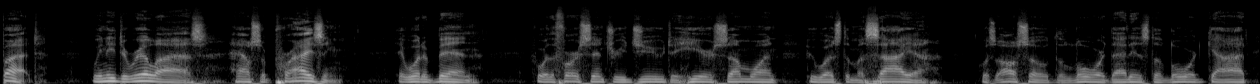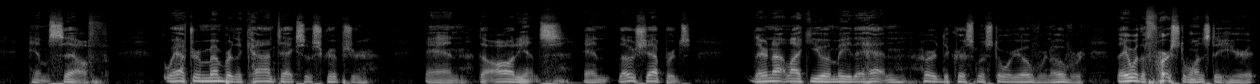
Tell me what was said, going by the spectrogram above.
But we need to realize how surprising it would have been for the first century Jew to hear someone who was the Messiah was also the Lord, that is, the Lord God Himself. We have to remember the context of Scripture and the audience. And those shepherds, they're not like you and me. They hadn't heard the Christmas story over and over. They were the first ones to hear it.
